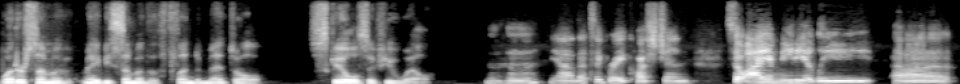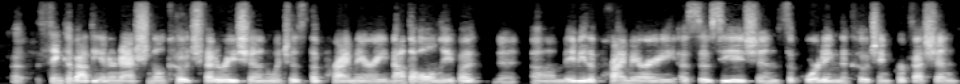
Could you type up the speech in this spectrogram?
What are some of maybe some of the fundamental skills if you will? Mm-hmm. yeah that's a great question. So i immediately uh, uh, think about the international coach federation which is the primary not the only but um, maybe the primary association supporting the coaching profession.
